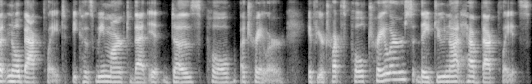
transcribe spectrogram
but no back plate because we marked that it does pull a trailer. If your trucks pull trailers, they do not have back plates,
